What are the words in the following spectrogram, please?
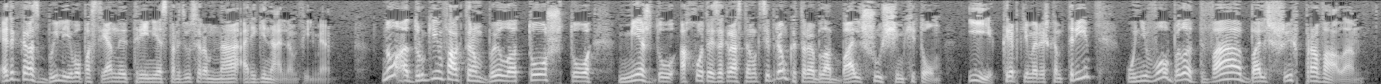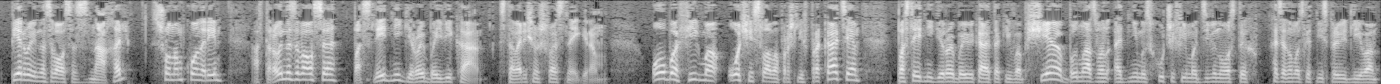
это как раз были его постоянные трения с продюсером на оригинальном фильме. Ну, а другим фактором было то, что между «Охотой за Красным Октябрем», которая была большущим хитом, и «Крепким орешком 3» у него было два больших провала. Первый назывался «Знахарь» с Шоном Коннери, а второй назывался «Последний герой боевика» с товарищем Шварценеггером. Оба фильма очень слабо прошли в прокате. Последний герой боевика так и вообще был назван одним из худших фильмов 90-х, хотя, на мой взгляд, несправедливо.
